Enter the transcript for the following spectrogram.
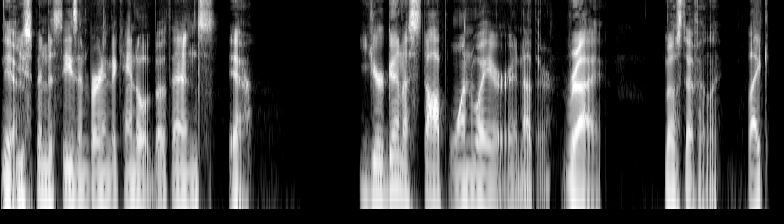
Yeah. you spend a season burning the candle at both ends. yeah. You're gonna stop one way or another. Right. Most definitely. Like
